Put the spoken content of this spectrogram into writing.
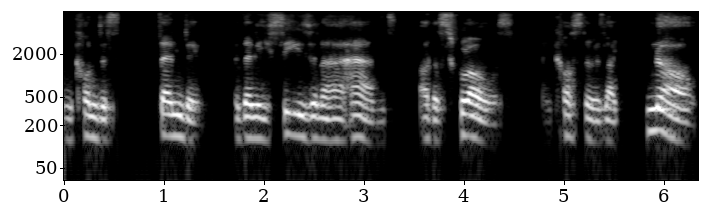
and condescending, but then he sees in her hands are the scrolls. And Costner is like, No,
